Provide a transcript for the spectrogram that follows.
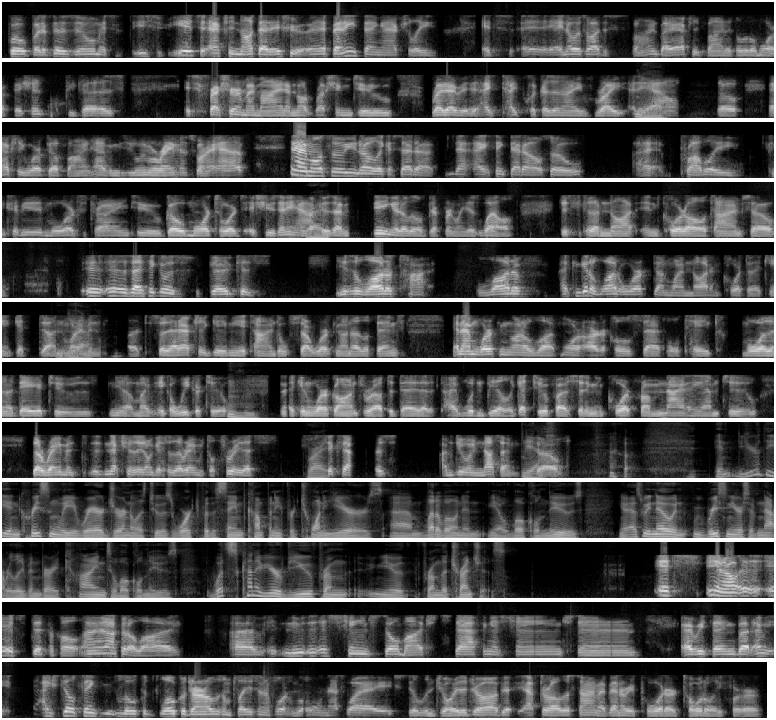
quote. But if there's Zoom, it's it's actually not that issue. If anything, actually, it's I know it's hard to find, but I actually find it's a little more efficient because it's fresher in my mind. I'm not rushing to write every. I type quicker than I write anyhow, so it actually worked out fine having Zoom arraignments when I have. And I'm also, you know, like I said, uh, that I think that also I probably contributed more to trying to go more towards issues anyhow Right. because I'm seeing it a little differently as well, just because I'm not in court all the time. So it, it was, I think it was good because there's a lot of time, a lot of I can get a lot of work done when I'm not in court that I can't get done when I'm in court. So that actually gave me a time to start working on other things. And I'm working on a lot more articles that will take more than a day or two. You know, might take a week or 2 Mhm. that I can work on throughout the day that I wouldn't be able to get to if I was sitting in court from 9 a.m. to the arraignment. Next year they don't get to the arraignment till three. That's Right. six hours. I'm doing nothing. Yeah. So And you're the increasingly rare journalist who has worked for the same company for 20 years, um, let alone in you know local news. You know, as we know, in recent years have not really been very kind to local news. What's kind of your view from you know from the trenches? it's you know it, it's difficult. I'm not gonna lie. Uh, it, it's changed so much. Staffing has changed and everything. But I mean, I still think local local journalism plays an important role, and that's why I still enjoy the job after all this time. I've been a reporter totally for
